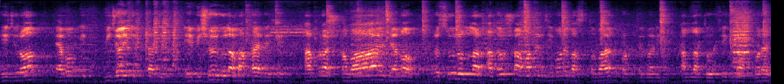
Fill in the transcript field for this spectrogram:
হিজরত এবং বিজয় ইত্যাদি। এই বিষয়গুলো মাথায় রেখে আমরা সবাই যেন রসুল্লাহর আদর্শ আমাদের জীবনে বাস্তবায়ন করতে পারি। আল্লাহ তৌফিক দান করেন।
